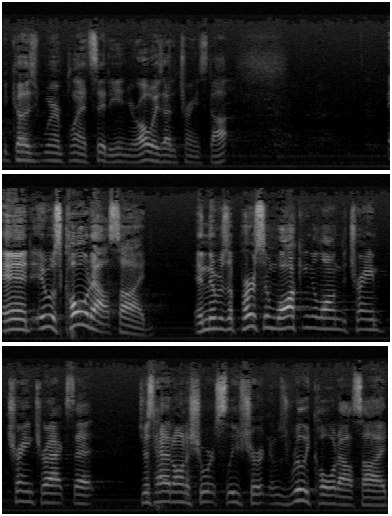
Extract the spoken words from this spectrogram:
because we're in Plant City and you're always at a train stop and it was cold outside. And there was a person walking along the train, train tracks that just had on a short sleeve shirt, and it was really cold outside.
